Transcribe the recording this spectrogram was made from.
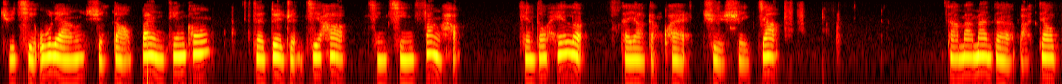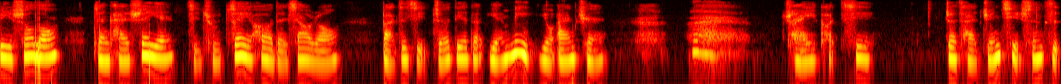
举起屋梁悬到半天空，再对准记号，轻轻放好。天都黑了。他要赶快去睡觉。他慢慢的把吊臂收拢，睁开睡眼，挤出最后的笑容，把自己折叠的严密又安全。唉，喘一口气，这才卷起身子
